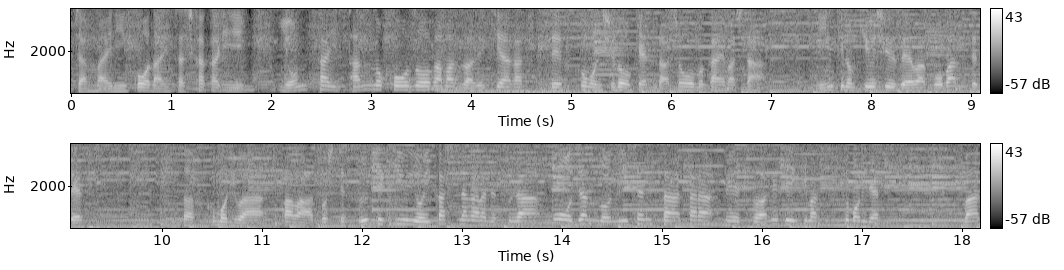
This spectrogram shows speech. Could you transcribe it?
ジャンマイ2コーナーに差し掛かり4対3の構造がまずは出来上がって福森主導権打賞を迎えました。人気の九州勢は5番手です。さあ福森はパワーそして数的優位を生かしながらですがもうジャンの2センターからペースを上げていきます。福森です。マー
